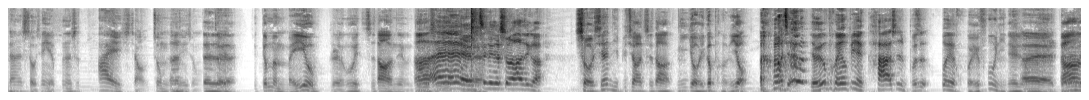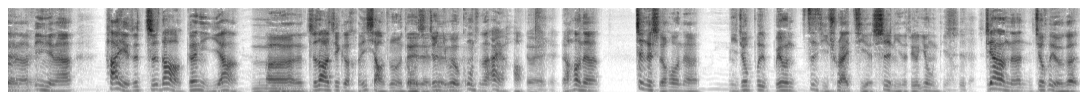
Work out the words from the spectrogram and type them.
但是首先也不能是太小众的那种，对嗯对对对，就根本没有人会知道的那种东啊，西。哎哎，这个就说到这个，首先你必须要知道，你有一个朋友，而且有一个朋友，并且他是不是会回复你那种，哎，然后呢，并且呢，他也是知道跟你一样，嗯。呃，知道这个很小众的东西，对对对就是你们有共同的爱好。对对，然后呢，这个时候呢，你就不不用自己出来解释你的这个用点，是的，这样呢，你就会有一个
